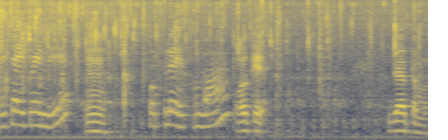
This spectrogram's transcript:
అయితే అయిపోయింది. పప్పులో వేసుకుందాం. ఓకే. జాగ్రత్తమ్మా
